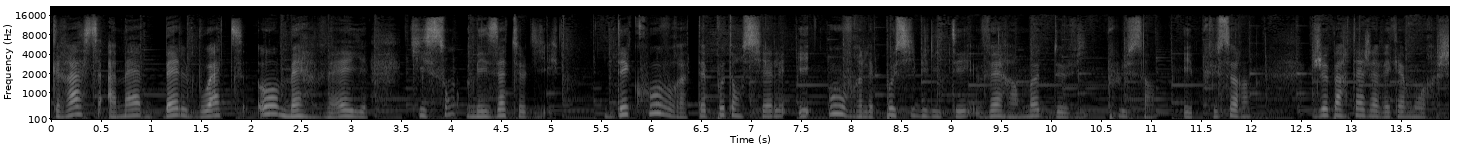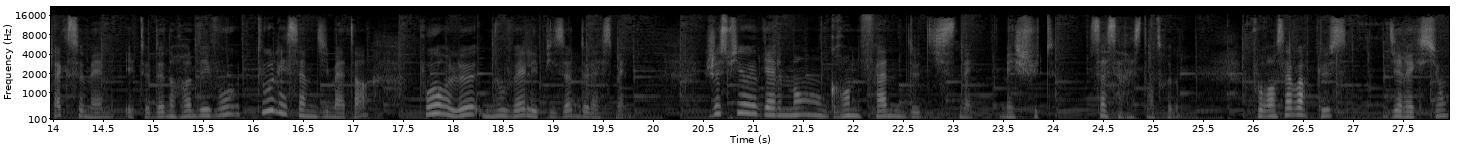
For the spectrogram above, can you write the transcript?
grâce à ma belle boîte aux merveilles qui sont mes ateliers. Découvre tes potentiels et ouvre les possibilités vers un mode de vie plus sain et plus serein. Je partage avec amour chaque semaine et te donne rendez-vous tous les samedis matins pour le nouvel épisode de la semaine. Je suis également grande fan de Disney, mais chut, ça, ça reste entre nous. Pour en savoir plus, direction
